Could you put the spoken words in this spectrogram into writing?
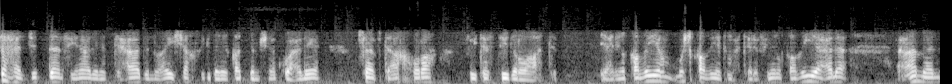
سهل جدا في نادي الاتحاد إنه أي شخص يقدر يقدم شكوى عليه بسبب تأخره في تسديد الرواتب يعني القضية مش قضية محترفين القضية على عمل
